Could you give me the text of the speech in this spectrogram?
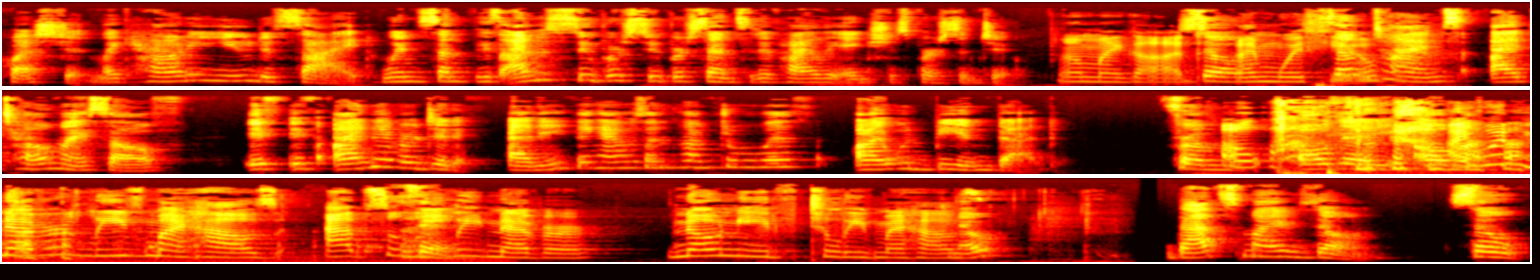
question. Like, how do you decide when something? Because I'm a super, super sensitive, highly anxious person too. oh my God. So I'm with you. Sometimes I tell myself if if I never did anything I was uncomfortable with, I would be in bed from oh, all day. All I would never leave my house. Absolutely Same. never. No need to leave my house. Nope. That's my zone. So,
